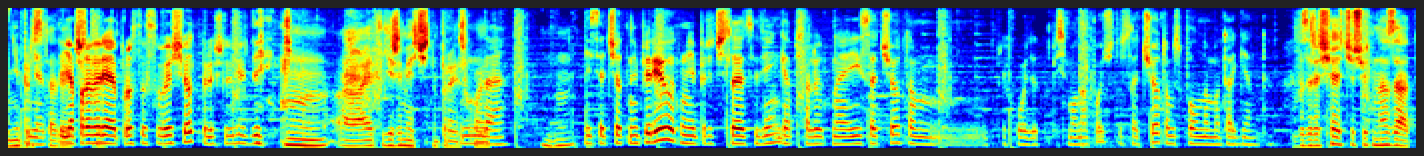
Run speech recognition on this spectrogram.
не представляете? Нет, я проверяю просто свой счет, пришли людей. Mm, а это ежемесячно происходит? Да. Угу. Есть отчетный период, мне перечисляются деньги абсолютно, и с отчетом приходит письмо на почту с отчетом с полным от агента. Возвращаясь чуть-чуть назад,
